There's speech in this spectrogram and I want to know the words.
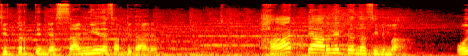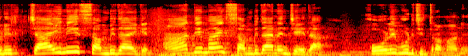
ചിത്രത്തിന്റെ സംഗീത സംവിധാനം. ഹാർട്ട് ടാർഗറ്റ് എന്ന സിനിമ ഒരു ചൈനീസ് സംവിധായകൻ ആദ്യമായി സംവിധാനം ചെയ്ത ഹോളിവുഡ് ചിത്രമാണ്.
